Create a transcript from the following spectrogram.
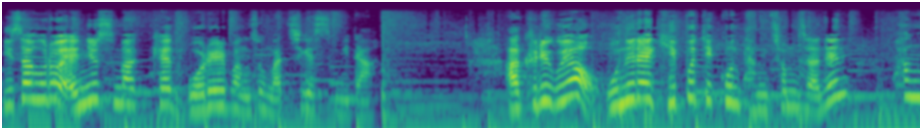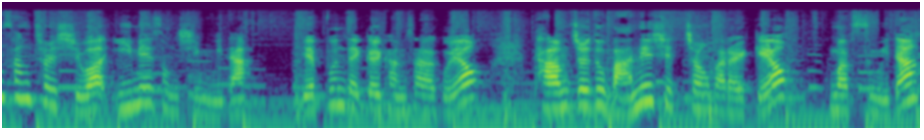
이상으로 N뉴스 마켓 월요일 방송 마치겠습니다. 아, 그리고요, 오늘의 기프티콘 당첨자는 황상철 씨와 임혜성 씨입니다. 예쁜 댓글 감사하고요. 다음 주에도 많은 시청 바랄게요. 고맙습니다.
